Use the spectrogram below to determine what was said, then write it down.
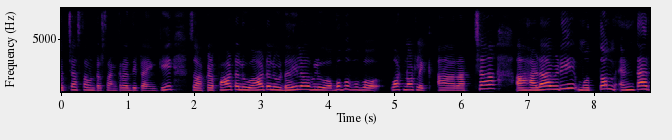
వచ్చేస్తూ ఉంటారు సంక్రాంతి టైంకి. సో అక్కడ పాటలు ఆటలు డైలాగులు అబ్బబ్బబ్బో వాట్ నాట్ లైక్ ఆ రచ్చ ఆ హడావిడి మొత్తం ఎంటైర్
